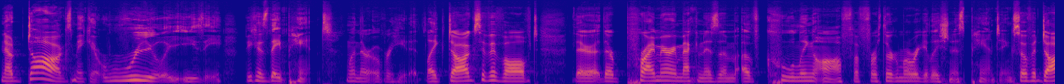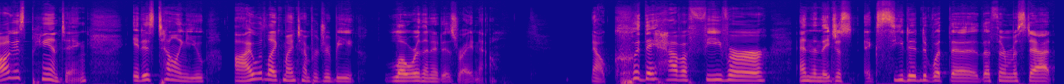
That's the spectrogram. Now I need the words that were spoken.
Now, dogs make it really easy because they pant when they're overheated. Like dogs have evolved, their their primary mechanism of cooling off of for thermoregulation is panting. So if a dog is panting, it is telling you, I would like my temperature to be lower than it is right now. Now, could they have a fever and then they just exceeded what the, the thermostat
